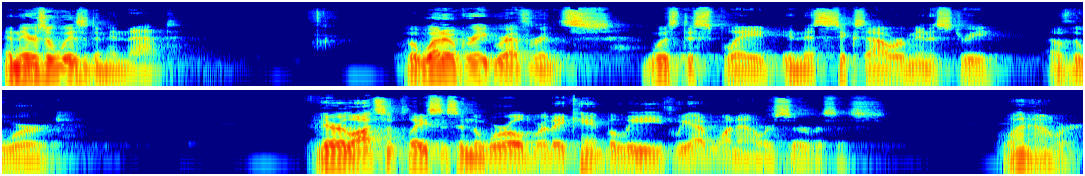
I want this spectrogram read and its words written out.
And there's a wisdom in that. But what a great reverence was displayed in this six hour ministry of the Word. There are lots of places in the world where they can't believe we have one hour services. One hour.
